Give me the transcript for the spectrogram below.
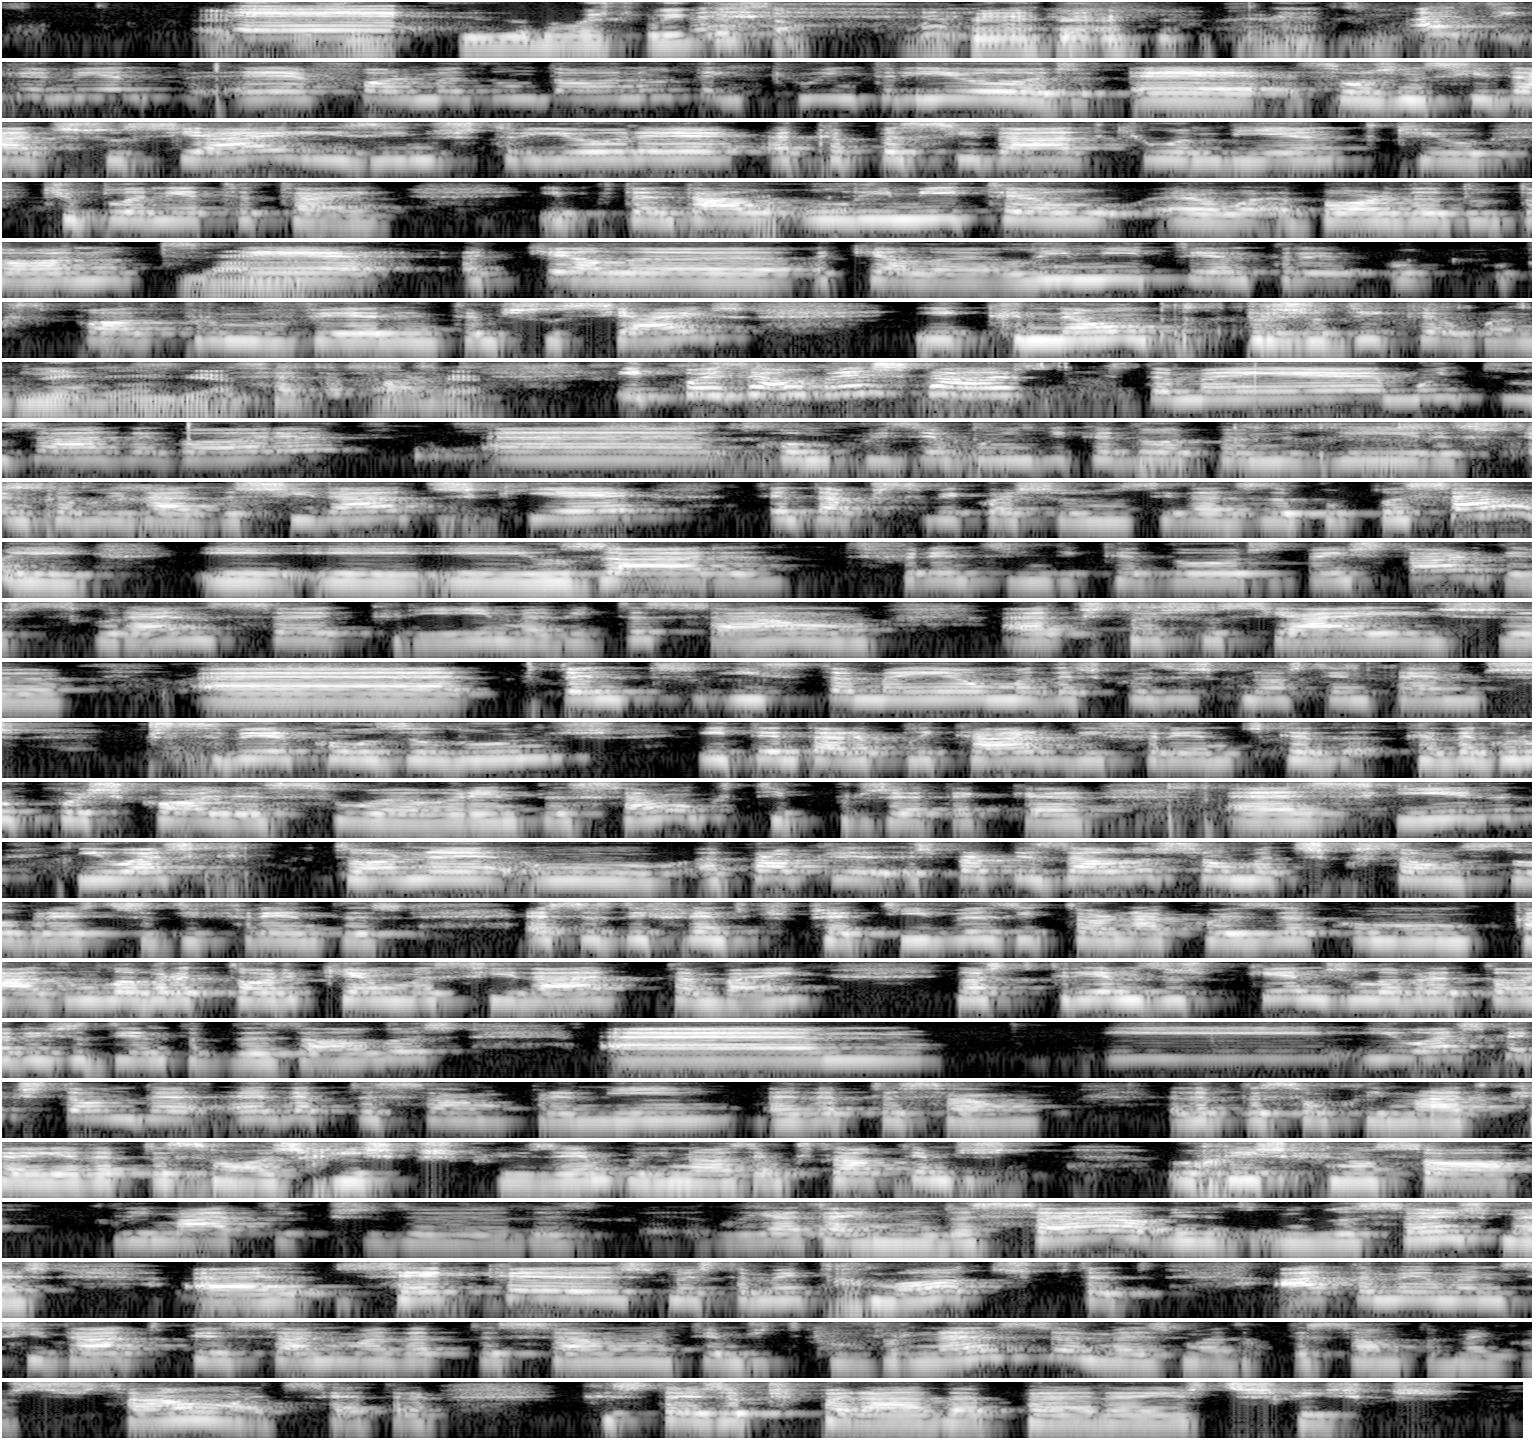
Acho é... que a gente precisa de uma explicação. Basicamente, é a forma de um donut em que o interior é, são as necessidades sociais e no exterior é a capacidade que o ambiente, que o, que o planeta tem. E, portanto, há, o limite é, o, é, a borda do donut, donut. é aquela, aquela limite entre o, o, que se pode promover em termos sociais e que não prejudica o ambiente, o ambiente. de certa forma. Okay. E depois há o bem-estar, que também é muito usado agora, uh, como, por exemplo, um indicador para medir a sustentabilidade das cidades, que é tentar perceber quais são as necessidades da população e, e, e usar diferentes indicadores de bem-estar, desde segurança, crime, habitação, uh, questões sociais. Uh, portanto, isso também é uma das coisas que nós tentamos perceber com os alunos e tentar aplicar diferentes. Cada, cada grupo escolhe a sua orientação, que tipo de projeto é que quer uh, seguir, e eu acho que torna um, própria, as próprias aulas são uma discussão sobre estas diferentes, estas diferentes perspectivas e torna a coisa como um bocado um laboratório que é uma cidade também. Nós criamos os pequenos laboratórios dentro das aulas. Um, e, e, eu acho que a questão da adaptação, para mim, adaptação, adaptação climática e adaptação aos riscos, por exemplo, e nós em Portugal temos o risco não só climáticos de, de ligados à inundação, inundações, mas uh, secas, mas também terremotos. Portanto, há também uma necessidade de pensar numa adaptação em termos de governança, mas uma adaptação também construção, etc., que esteja preparada para estes riscos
